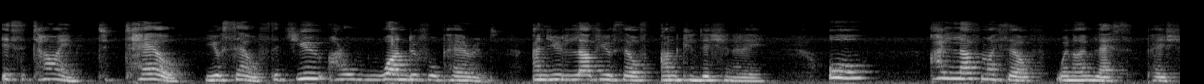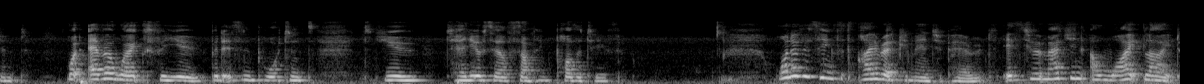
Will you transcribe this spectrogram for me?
is the time to tell yourself that you are a wonderful parent and you love yourself unconditionally. Or, I love myself when I'm less patient. Whatever works for you, but it's important that you tell yourself something positive. One of the things that I recommend to parents is to imagine a white light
